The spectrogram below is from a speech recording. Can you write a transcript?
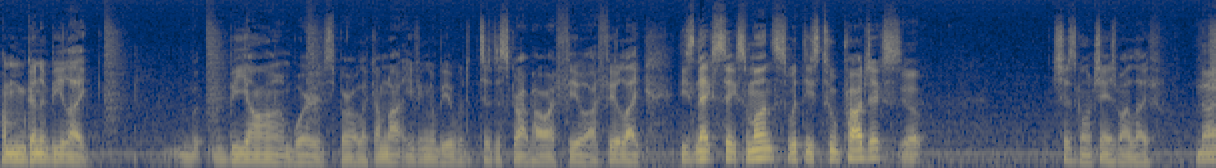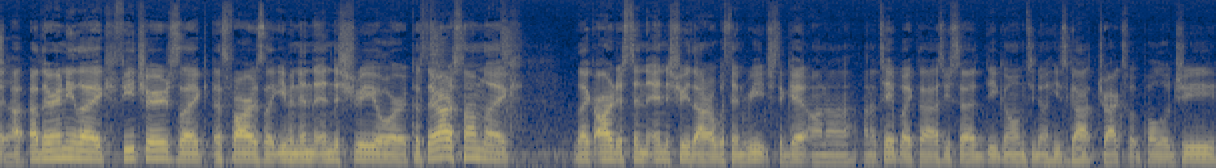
I'm gonna be like b- beyond words, bro. Like I'm not even gonna be able to, to describe how I feel. I feel like these next six months with these two projects, Yep. shit's gonna change my life. No, So- are, are there any like features like as far as like even in the industry or because there are some like like artists in the industry that are within reach to get on a on a tape like that. As you said, D Gomes, you know he's got tracks with Polo G,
